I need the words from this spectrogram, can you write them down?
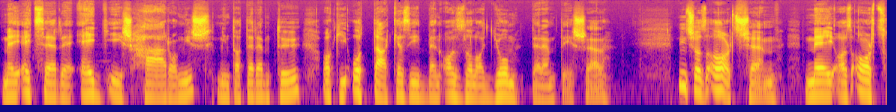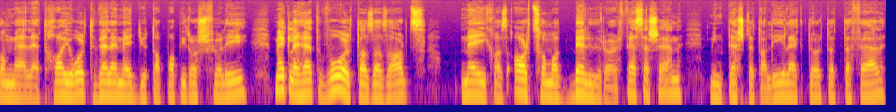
mely egyszerre egy és három is, mint a teremtő, aki ott áll kezében azzal a gyom teremtéssel. Nincs az arc sem, mely az arcom mellett hajolt velem együtt a papíros fölé, meg lehet volt az az arc, melyik az arcomat belülről feszesen, mint testet a lélek töltötte fel,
